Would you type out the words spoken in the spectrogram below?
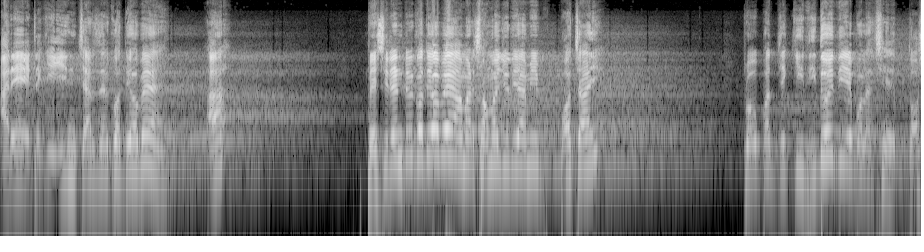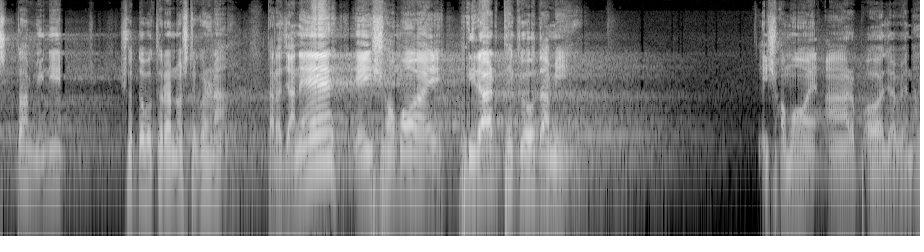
আরে, এটা কি ইনচার্জের ক্ষতি হবে? হ্যাঁ? প্রেসিডেন্টের ক্ষতি হবে? আমার সময় যদি আমি পচাই? প্রপাত যে কি হৃদয় দিয়ে বলেছে, দশটা মিনিট শুদ্ধ ভক্তরা নষ্ট করে না। তারা জানে এই সময় হীরার থেকেও দামি। এই সময় আর পাওয়া যাবে না।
